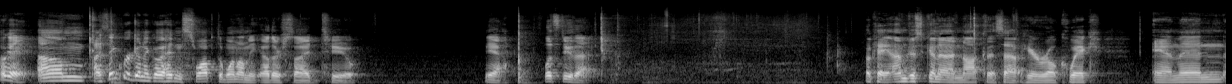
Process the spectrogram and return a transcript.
Okay, um, I think we're gonna go ahead and swap the one on the other side too. Yeah, let's do that. Okay, I'm just gonna knock this out here real quick and then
